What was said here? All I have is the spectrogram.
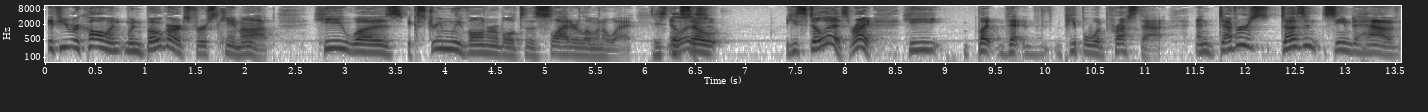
if you recall when when Bogaerts first came up, he was extremely vulnerable to the slider low and away. He still and is. So he still is, right. He but that people would press that. And Devers doesn't seem to have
